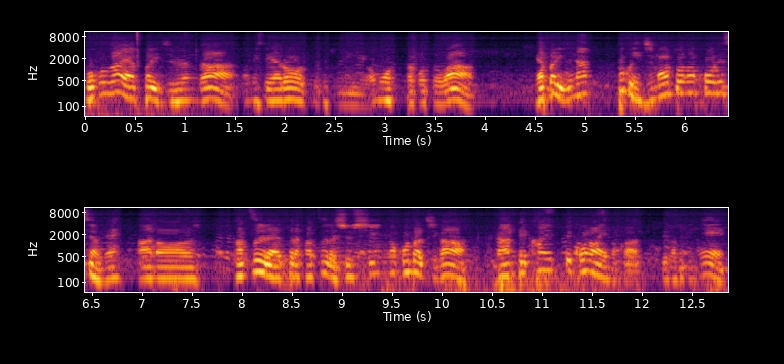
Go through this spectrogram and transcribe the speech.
僕がやっぱり自分がお店やろうって時に思ったことは、やっぱりな、特に地元の子ですよね。あの、勝浦やったら勝浦出身の子たちが、なんで帰ってこないのかっていう時に、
